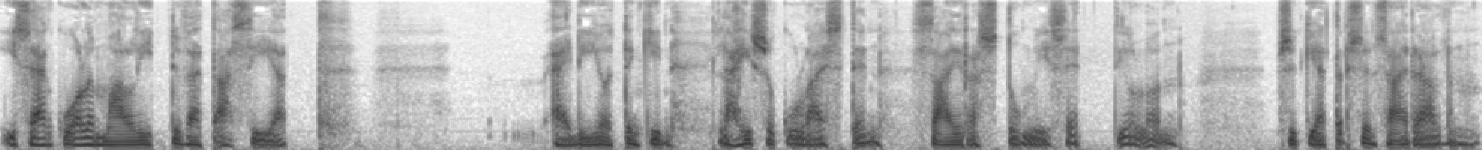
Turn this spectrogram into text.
isän kuolemaan liittyvät asiat, äidin joidenkin lähisukulaisten sairastumiset, jolloin psykiatrisen sairaalan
